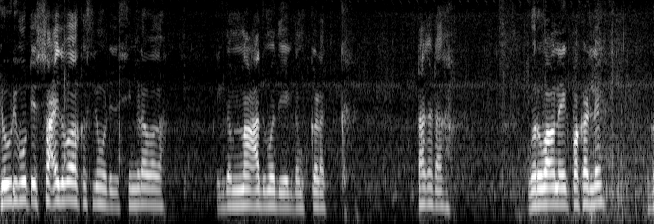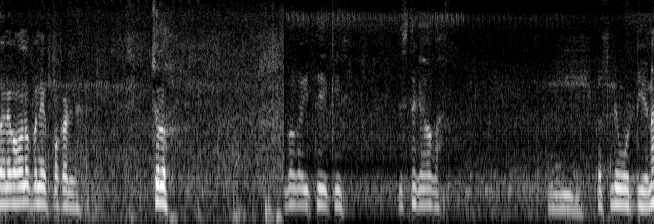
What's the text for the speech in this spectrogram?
केवढी मोठी साईज बघा कसली मोठी शिंगडा बघा. एकदम नादमध्ये एकदम कडक. टाका टाका. गुरुभावने एक पकडले. गणेभावनं पण एक पकडले. चलो. बघा इथे एक दिसते काय बघा? कसली मोठी आहे ना?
